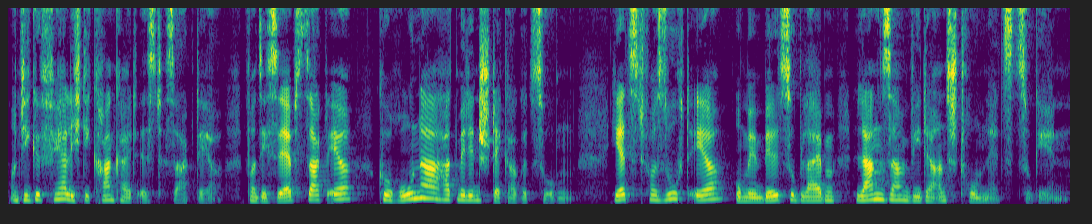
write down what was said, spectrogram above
und wie gefährlich die Krankheit ist, sagt er. Von sich selbst sagt er, Corona hat mir den Stecker gezogen. Jetzt versucht er, um im Bild zu bleiben, langsam wieder ans Stromnetz zu gehen.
